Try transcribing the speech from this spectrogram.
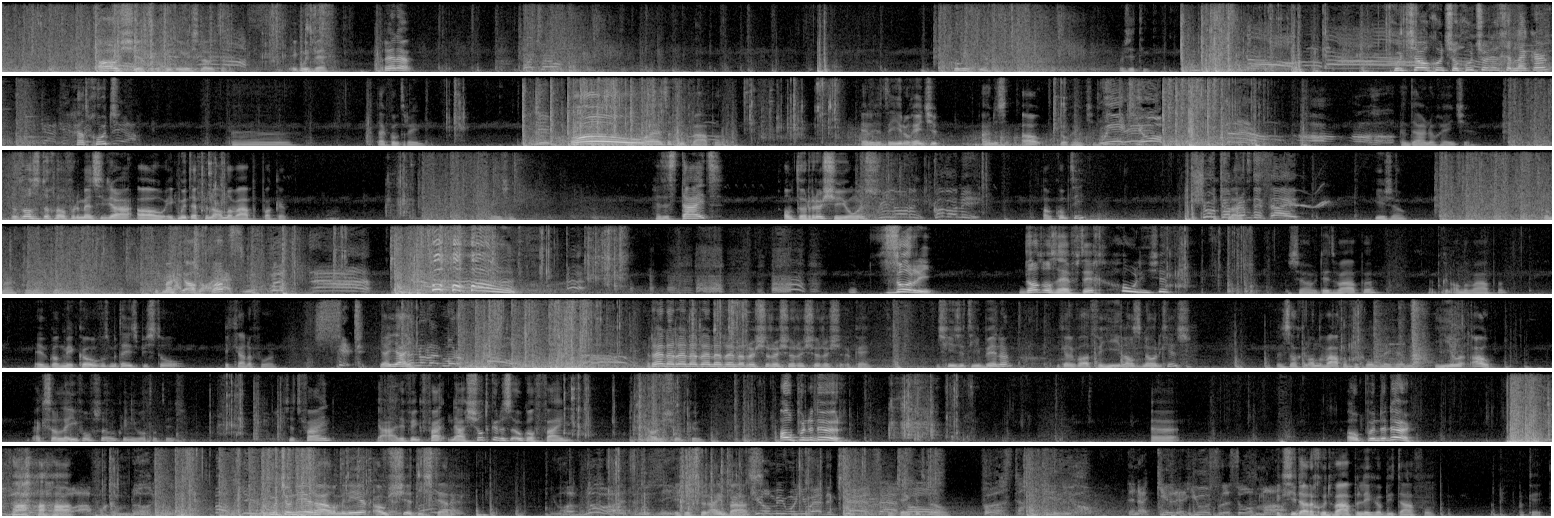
Oh shit, ik word ingesloten. Ik moet weg. Rennen. Kom hier, ja. Waar zit hij? Goed zo, goed zo, goed zo. Dit gaat lekker. Gaat goed. Eh, daar komt er een. Oh, hij heeft een goed wapen. En er zit er hier nog eentje aan Oh, nog eentje. En daar nog eentje. Dat was het toch wel voor de mensen die daar... Oh, ik moet even een ander wapen pakken. Deze. Het is tijd om te rushen, jongens. Oh, komt ie? Shoot fluit. from the side! Hier zo. Kom maar, kom maar, kom maar. Ik maak je af. Wat? Hohoho! Sorry. Dat was heftig. Holy shit. Zo, dit wapen. Heb ik een ander wapen. Heb ik wat meer kogels met deze pistool? Ik ga ervoor. Shit! Ja, jij. Mother... Rennen, rennen, rennen, rennen. Rushen, rushen, rushen, rushen. Oké. Misschien zit hij hier binnen. Ik wel even healen als het nodig is. Dan zag ik een ander wapen op de grond liggen. Maar healen... Oh. Extra leven of zo. Ik weet niet wat dat is. Is dit fijn? Ja, dit vind ik fijn. Nou, shotgun is ook wel fijn. Ik hou de shotgun. Open de deur! Eh... open de deur! Hahaha. Ik moet jou neerhalen, meneer. Oh shit, die is sterk. Is dat zijn eindbaas? Ik denk het wel. Ik zie daar een goed wapen liggen op die tafel. Oké.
